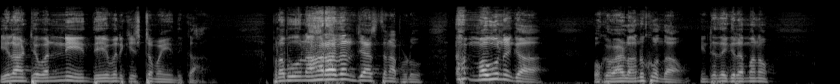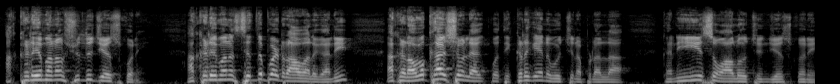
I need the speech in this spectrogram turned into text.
ఇలాంటివన్నీ దేవునికి ఇష్టమైంది కాదు. ప్రభువుని ఆరాధన చేస్తున్నప్పుడు మౌనంగా ఒకవేళ అనుకుందాం ఇంటి దగ్గర మనం అక్కడే మనం శుద్ధి చేసుకొని అక్కడే మనం సిద్ధపడి రావాలి కానీ అక్కడ అవకాశం లేకపోతే ఎక్కడికైనా వచ్చినప్పుడల్లా కనీసం ఆలోచన చేసుకొని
